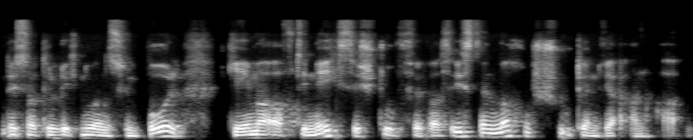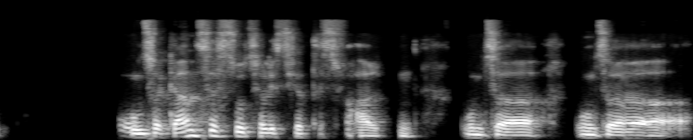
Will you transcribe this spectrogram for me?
ist natürlich nur ein Symbol. Gehen wir auf die nächste Stufe. Was ist denn noch ein Schuh, den wir anhaben? Unser ganzes sozialisiertes Verhalten, unser, unser,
